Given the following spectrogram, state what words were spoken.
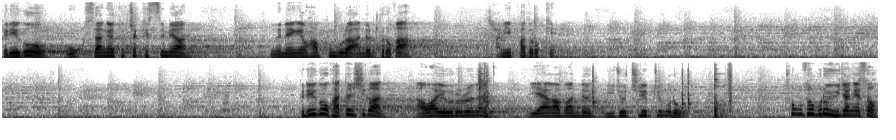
그리고 옥상에 도착했으면 은행의 환풍구로 안으로 들어가 잠입하도록 해. 그리고 같은 시간 나와 요루루는 리아가 만든 위조 출입증으로 청소부로 위장해서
